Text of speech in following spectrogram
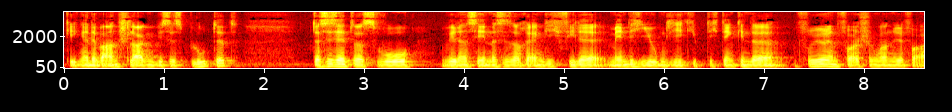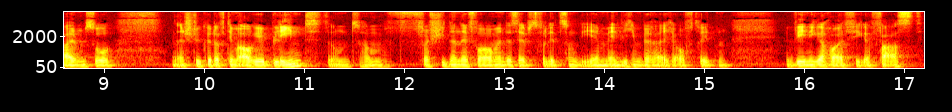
gegen eine Wand schlagen, bis es blutet, das ist etwas, wo wir dann sehen, dass es auch eigentlich viele männliche Jugendliche gibt. Ich denke, in der früheren Forschung waren wir vor allem so ein Stück weit auf dem Auge blind und haben verschiedene Formen der Selbstverletzung, die eher im männlichen Bereich auftreten, weniger häufig erfasst.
